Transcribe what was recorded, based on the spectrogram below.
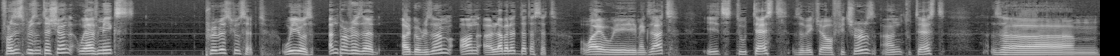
For this presentation, we have mixed previous concept. We use unpervaded algorithm on a labeled dataset. Why we make that? It's to test the vector of features and to test the um,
